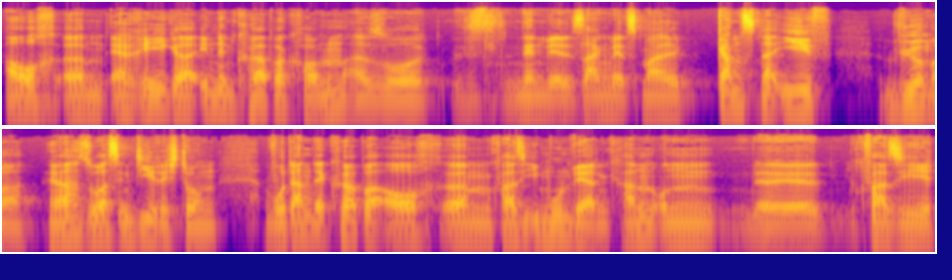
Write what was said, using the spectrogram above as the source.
auch ähm, Erreger in den Körper kommen. Also nennen wir, sagen wir jetzt mal ganz naiv Würmer, ja, sowas in die Richtung, wo dann der Körper auch ähm, quasi immun werden kann und äh, quasi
